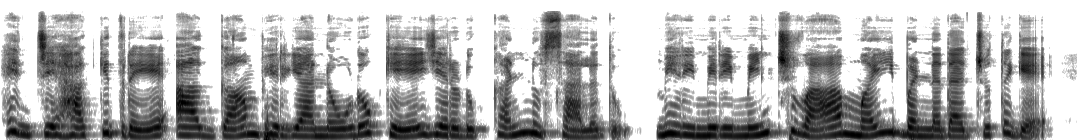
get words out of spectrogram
ಹೆಜ್ಜೆ ಹಾಕಿದ್ರೆ ಆ ಗಾಂಭೀರ್ಯ ನೋಡೋಕೆ ಎರಡು ಕಣ್ಣು ಸಾಲದು. ಮಿರಿ ಮಿರಿ ಮಿಂಚುವ ಮೈ ಬಣ್ಣದ ಜೊತೆಗೆ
